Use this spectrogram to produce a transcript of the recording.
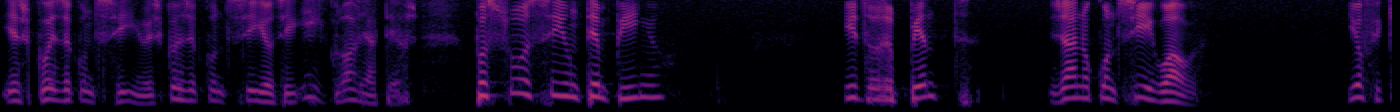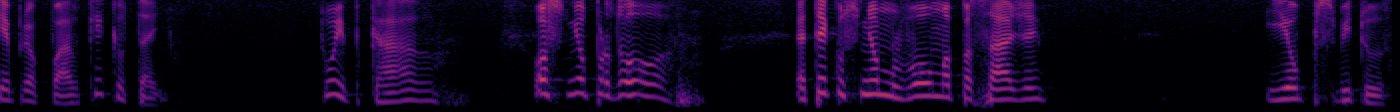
E as coisas aconteciam, as coisas aconteciam. Assim, e glória a Deus. Passou assim um tempinho e de repente já não acontecia igual. E eu fiquei preocupado: o que é que eu tenho? Estou em pecado. Oh Senhor, perdoa. Até que o Senhor me levou uma passagem e eu percebi tudo.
